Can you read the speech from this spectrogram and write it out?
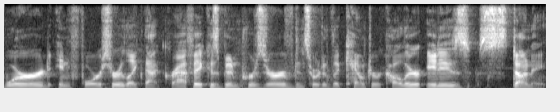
word enforcer like that graphic has been preserved in sort of the counter color it is stunning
